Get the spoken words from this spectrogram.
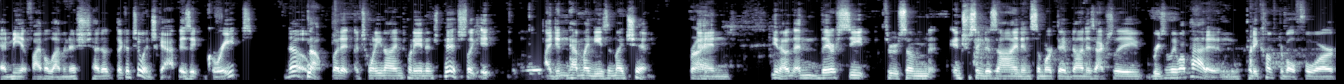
and me at five eleven ish had a, like a two inch gap. Is it great? No, No. But at a 29, 28 inch pitch, like it, I didn't have my knees in my chin, Right. and you know, and their seat through some interesting design and some work they've done is actually reasonably well padded and pretty comfortable for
